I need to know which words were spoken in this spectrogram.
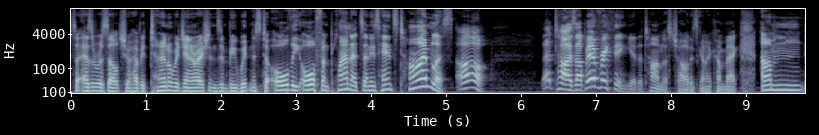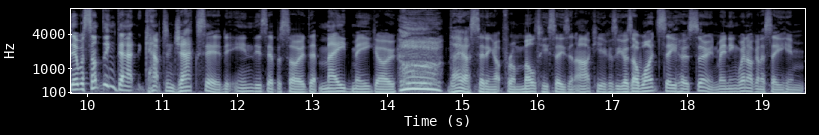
So as a result, she'll have eternal regenerations and be witness to all the orphan planets and is hence timeless. Oh. That ties up everything. Yeah, the timeless child is going to come back. Um, there was something that Captain Jack said in this episode that made me go, oh, "They are setting up for a multi-season arc here." Because he goes, "I won't see her soon," meaning we're not going to see him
